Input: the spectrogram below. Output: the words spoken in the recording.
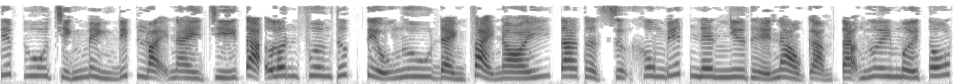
tiếp thu chính mình đích loại này trí tạ ơn phương thức tiểu ngưu đành phải nói, ta thật sự không biết nên như thế nào cảm tạ ngươi mới tốt.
